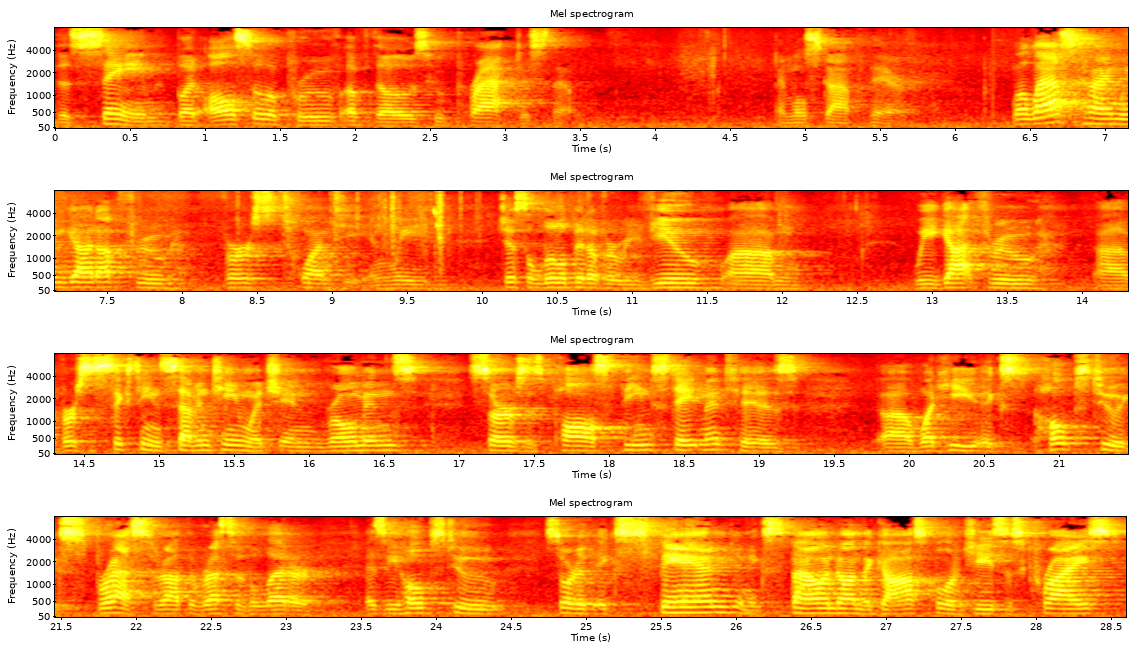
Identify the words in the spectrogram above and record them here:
the same, but also approve of those who practice them. And we'll stop there. Well, last time we got up through verse 20, and we just a little bit of a review. Um, we got through uh, verses 16 and 17, which in Romans serves as Paul's theme statement, his uh, what he ex- hopes to express throughout the rest of the letter, as he hopes to sort of expand and expound on the gospel of Jesus Christ,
